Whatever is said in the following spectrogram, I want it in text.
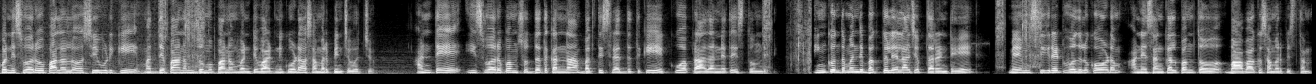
కొన్ని స్వరూపాలలో శివుడికి మద్యపానం ధూమపానం వంటి వాటిని కూడా సమర్పించవచ్చు. అంటే ఈ స్వరూపం శుద్ధత కన్నా భక్తి శ్రద్ధకి ఎక్కువ ప్రాధాన్యత ఇస్తుంది. ఇంకొంతమంది భక్తులు ఎలా చెప్తారంటే మేము సిగరెట్ వదులుకోవడం అనే సంకల్పంతో బాబాకు సమర్పిస్తాం.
